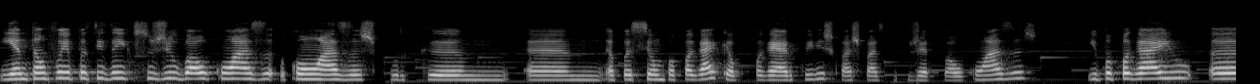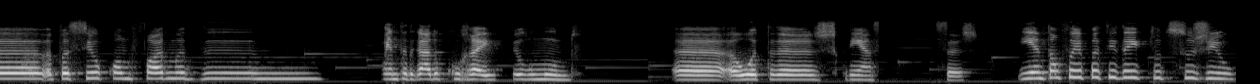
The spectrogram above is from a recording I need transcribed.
e então foi a partir daí que surgiu o baú com, asa, com asas, porque um, hum, apareceu um papagaio, que é o papagaio arco-íris, que faz parte do projeto Baú com Asas, e o papagaio uh, apareceu como forma de um, entregar o correio pelo mundo uh, a outras crianças. E então foi a partir daí que tudo surgiu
